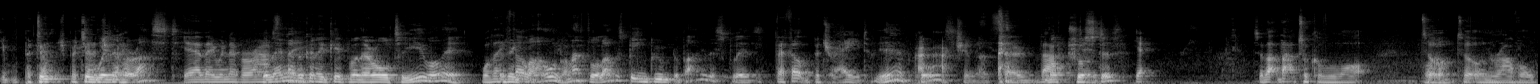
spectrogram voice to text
who, Potent- who potentially, were never asked. yeah, they were never asked. Well, they're never They- going to give their all to you, are they? Well, they think, felt- well, hold on, I thought I was being groomed to buy this place. they felt betrayed. Yeah, of course. Actually, so that Not did- trusted. Yeah. So that that took a lot to Wow. to unravel.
